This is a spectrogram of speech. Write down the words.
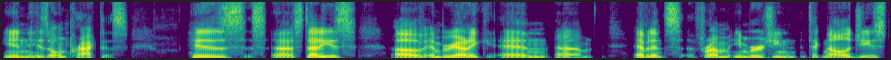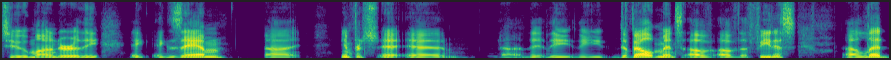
in his own practice. His uh, studies of embryonic and um, evidence from emerging technologies to monitor the e- exam uh, infra- uh, uh, uh, the, the the development of of the fetus uh, led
